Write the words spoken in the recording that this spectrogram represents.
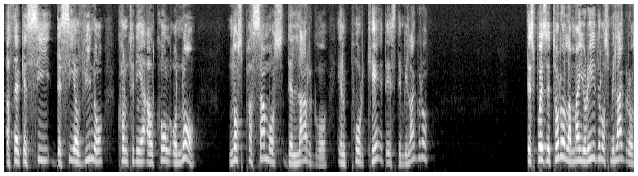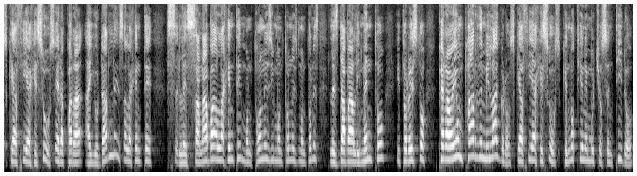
acerca de si el vino contenía alcohol o no, nos pasamos de largo el porqué de este milagro. Después de todo, la mayoría de los milagros que hacía Jesús era para ayudarles a la gente, les sanaba a la gente montones y montones, y montones, les daba alimento y todo esto. Pero hay un par de milagros que hacía Jesús que no tiene mucho sentido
